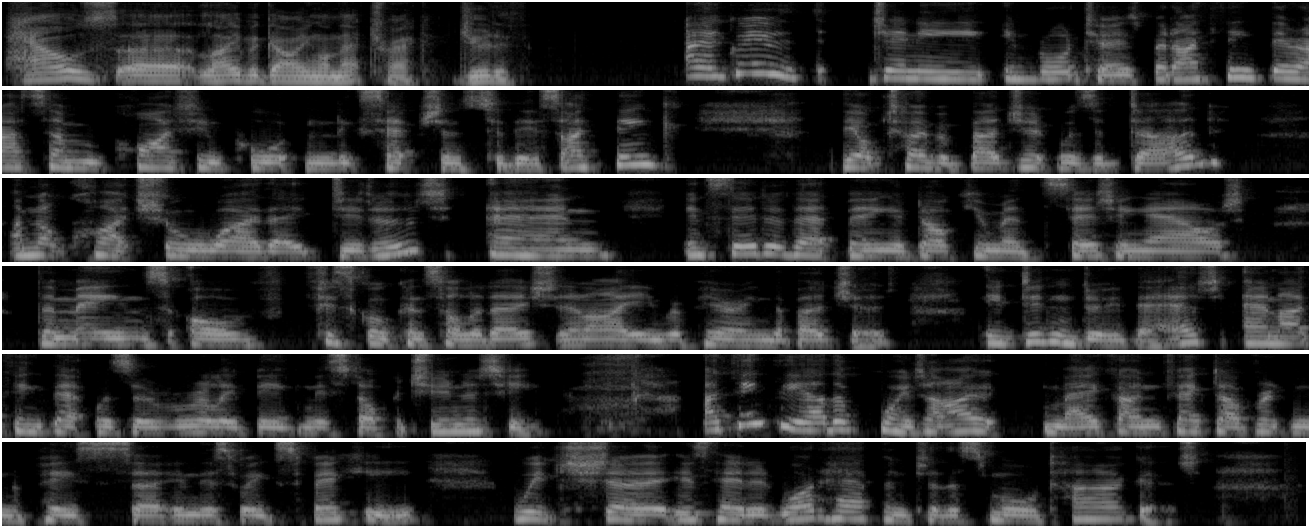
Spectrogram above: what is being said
How's uh, Labor going on that track? Judith? I agree with Jenny in broad terms, but I think there are some quite important exceptions to this. I think the October budget was a dud. I'm not quite sure why they did it. And instead of that being a document setting out the means of fiscal consolidation, i.e., repairing the budget, it didn't do that. And I think that was a really big missed opportunity. I think the other point I make. In fact, I've written a piece uh, in this week's Specky, which uh, is headed What Happened to the Small Target?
